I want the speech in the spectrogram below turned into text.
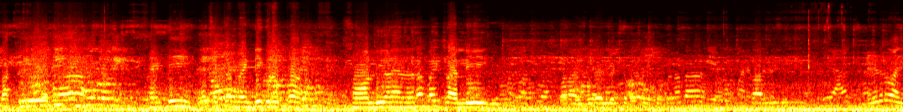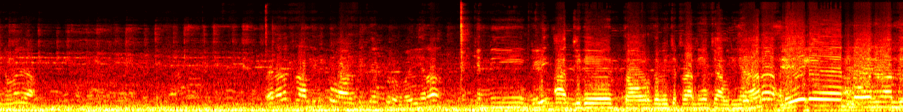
ਬਾਕੀ ਸੈਂਡੀ ਇੱਕ ਮੈਂਡੀ ਗਰੁੱਪ ਸੌਲੀ ਵਾਲਿਆਂ ਦਾ ਨਾ ਬਾਈ ਟਰਾਲੀ। ਬੜਾ ਜਿਹੜੇ ਲਿਫਟ ਉਹਨਾਂ ਦਾ ਨੂੰ ਟਰਾਲੀ ਦੀ ਕੁਆਲਿਟੀ ਚੈੱਕ ਕਰੋ ਬਾਈ ਹੈਨਾ? ਕਿੰਨੀ ਜਿਹੜੀ ਅੱਜ ਦੇ ਦੌਰ ਦੇ ਵਿੱਚ ਟਰਾਲੀਆਂ ਚੱਲਦੀਆਂ ਹਨਾ? ਹਰੇਕ ਨੌਜਵਾਨ ਦੀ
